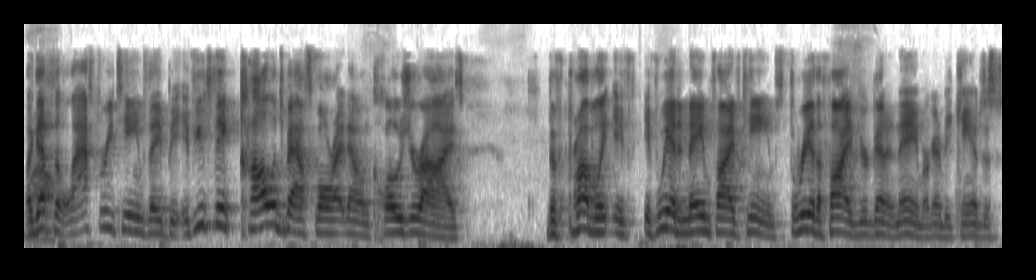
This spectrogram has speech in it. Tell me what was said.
Like that's the last three teams they beat. If you think college basketball right now and close your eyes, the probably if if we had to name five teams, three of the five you're gonna name are gonna be Kansas,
